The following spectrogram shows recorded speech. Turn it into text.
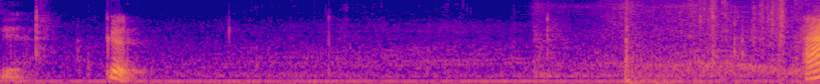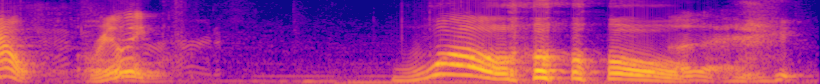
Yeah. Good. Ow! Really? Whoa! Okay.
